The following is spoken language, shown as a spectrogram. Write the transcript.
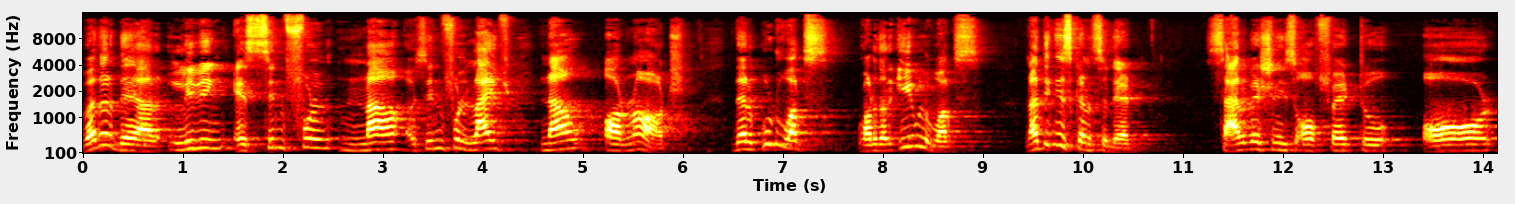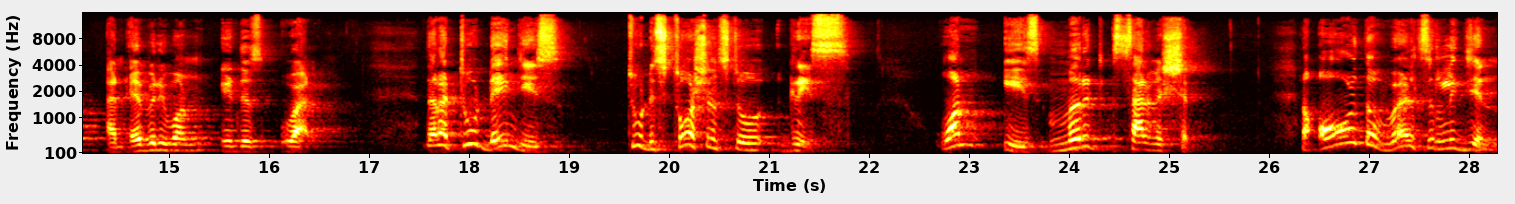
whether they are living a sinful now, a sinful life now or not, their good works or their evil works, nothing is considered. Salvation is offered to all and everyone in this world. There are two dangers, two distortions to grace. One is merit salvation. Now, all the world's religion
